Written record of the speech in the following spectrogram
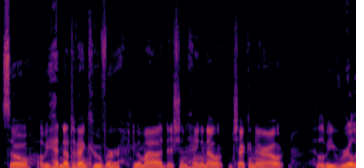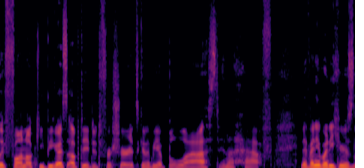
So I'll be heading out to Vancouver, doing my audition, hanging out, checking her out, It'll be really fun. I'll keep you guys updated for sure. It's going to be a blast and a half. And if anybody here's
